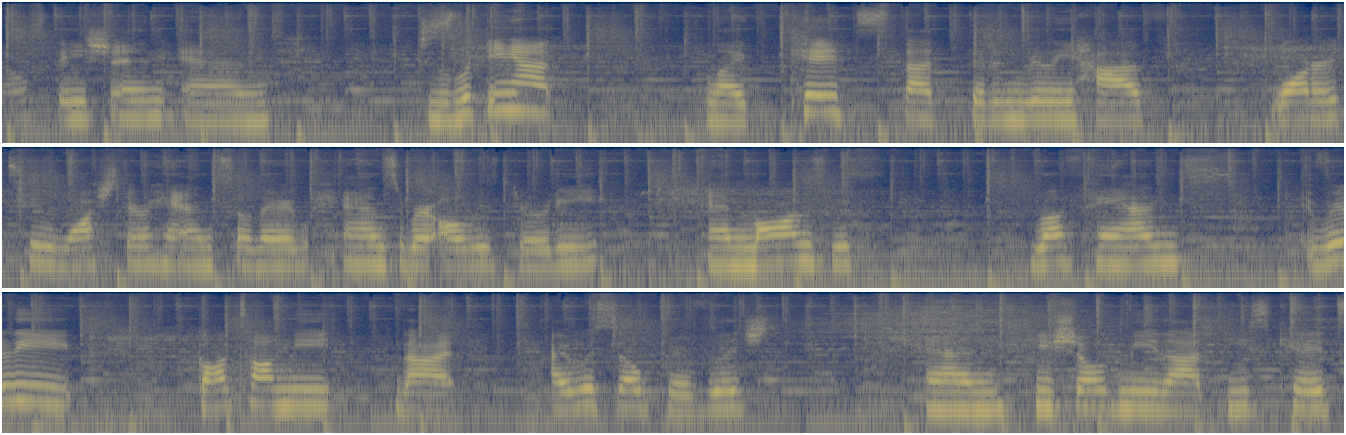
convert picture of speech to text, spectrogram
mail station and just looking at like kids that didn't really have water to wash their hands so their hands were always dirty and moms with rough hands it really god taught me that i was so privileged and he showed me that these kids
